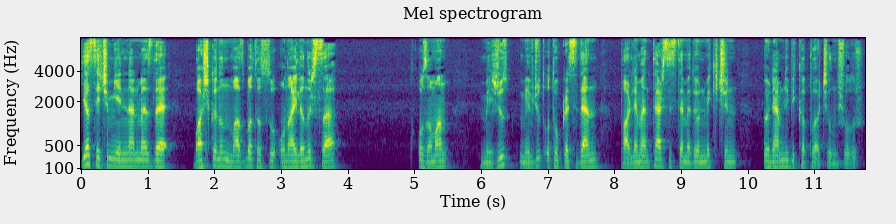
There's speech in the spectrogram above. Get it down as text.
Ya seçim yenilenmez de başkanın mazbatası onaylanırsa o zaman mevcut, mevcut otokrasiden parlamenter sisteme dönmek için önemli bir kapı açılmış olur.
